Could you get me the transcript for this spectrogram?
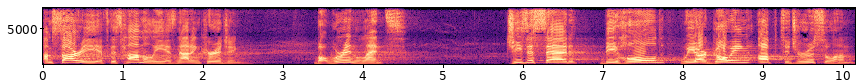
I'm sorry if this homily is not encouraging, but we're in Lent. Jesus said, Behold, we are going up to Jerusalem.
